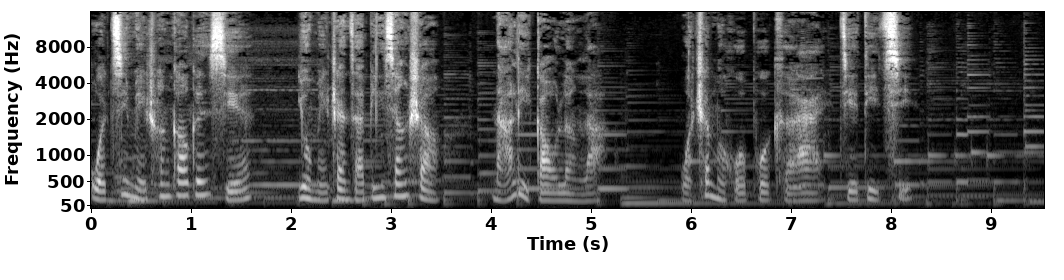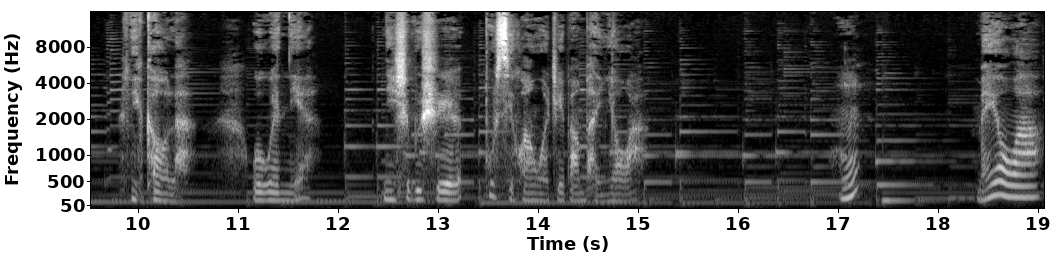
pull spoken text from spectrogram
我既没穿高跟鞋，又没站在冰箱上，哪里高冷了？我这么活泼可爱、接地气。你够了！我问你，你是不是不喜欢我这帮朋友啊？嗯，没有啊。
